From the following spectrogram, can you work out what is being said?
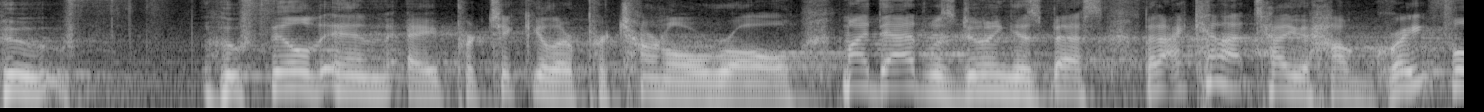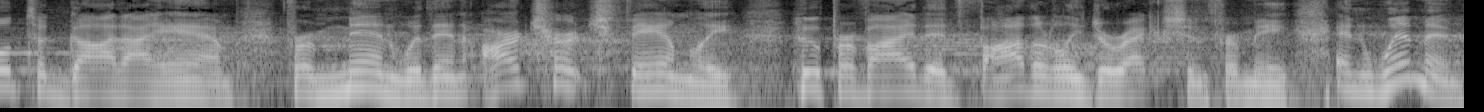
who who filled in a particular paternal role. My dad was doing his best, but I cannot tell you how grateful to God I am for men within our church family who provided fatherly direction for me, and women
